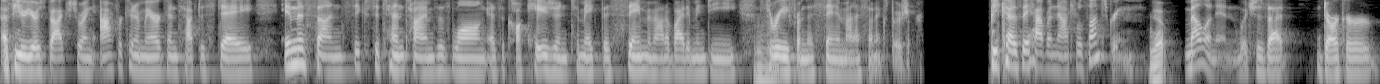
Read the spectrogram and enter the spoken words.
a few years back showing African Americans have to stay in the sun six to 10 times as long as a Caucasian to make the same amount of vitamin D3 mm-hmm. from the same amount of sun exposure because they have a natural sunscreen. Yep. Melanin, which is that darker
